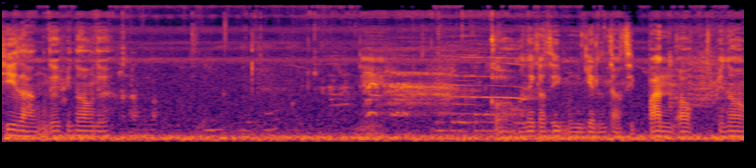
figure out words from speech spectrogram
ทีหลังเด้อพี่น้องเด้อนี่กองอันนี้ก็สิมันเย็นจังสิปั้นออกพี่น้อง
